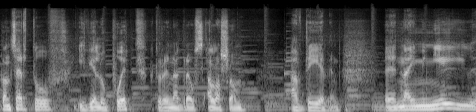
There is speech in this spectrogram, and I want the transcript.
koncertów i wielu płyt, który nagrał z Aloszą Avdijewem. E, najmniej e,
